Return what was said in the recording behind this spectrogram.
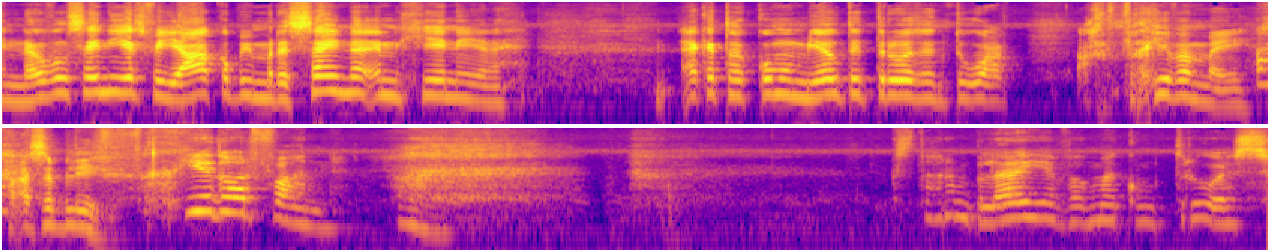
en nou wil sy nie eers vir Jakob die medisyne ingee nie. Ek het gekom om jou te troos en toe ag vergewe my asseblief. Gee daarvan. Ek staan bly jy wou my kom troos.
